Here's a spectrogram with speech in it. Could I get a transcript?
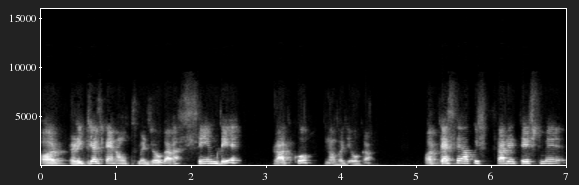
और रिज़ल्ट का अनाउंसमेंट जो होगा सेम डे रात को नौ बजे होगा। और कैसे आप इस सारे टेस्ट में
